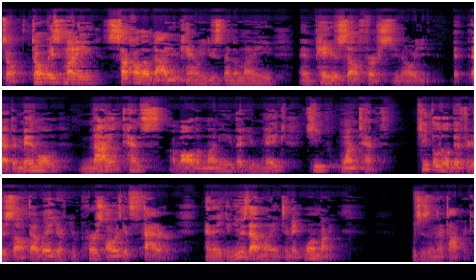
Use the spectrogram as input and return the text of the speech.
so don't waste money. Suck all the value you can when you do spend the money and pay yourself first. You know, you, at the minimal nine tenths of all the money that you make, keep one tenth. Keep a little bit for yourself. That way your, your purse always gets fatter. And then you can use that money to make more money, which is another topic.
